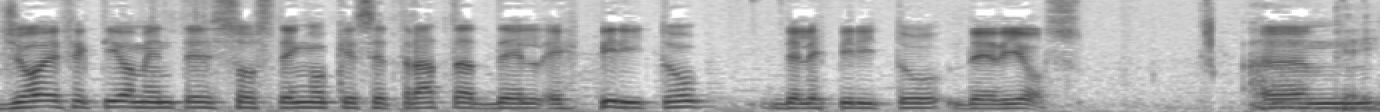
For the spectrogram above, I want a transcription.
yo efectivamente sostengo que se trata del espíritu, del espíritu de Dios. Ah, em,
